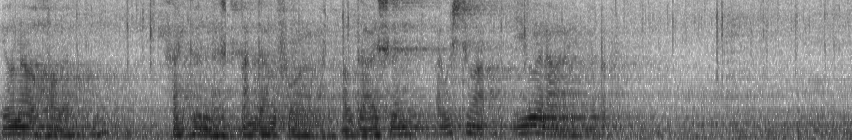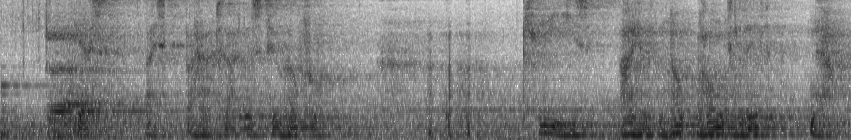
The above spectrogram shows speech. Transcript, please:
You're no hollow. Thank goodness. I'm done for. I'll die soon. I wish to ask you and I. Yes, I, perhaps I was too hopeful. Please, I have not long to live now.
